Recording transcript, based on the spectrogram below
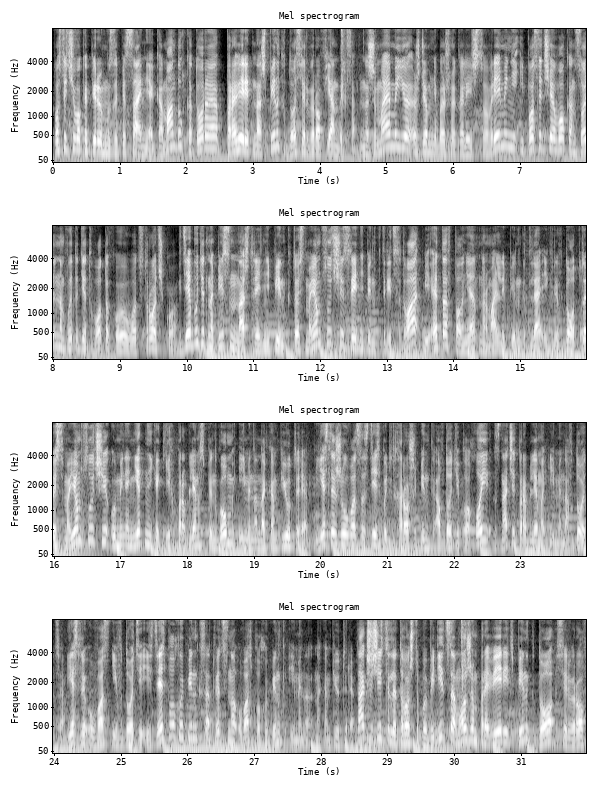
После чего копируем из описания команду, которая проверит наш пинг до серверов Яндекса. Нажимаем ее, ждем небольшое количество времени, и после чего консоль нам выдадет вот такую вот строчку, где будет написан наш средний пинг. То есть в моем случае средний пинг 32, и это вполне нормальный пинг для игры в доту. То есть в моем случае у меня нет никаких проблем с пингом именно на компьютере. Если же у вас здесь будет хороший пинг, а в доте плохой, значит проблема именно в доте. Если у вас и в доте, и здесь плохой пинг, соответственно у вас плохой пинг именно на компьютере. Также чисто для того, чтобы убедиться, можем проверить пинг до серверов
